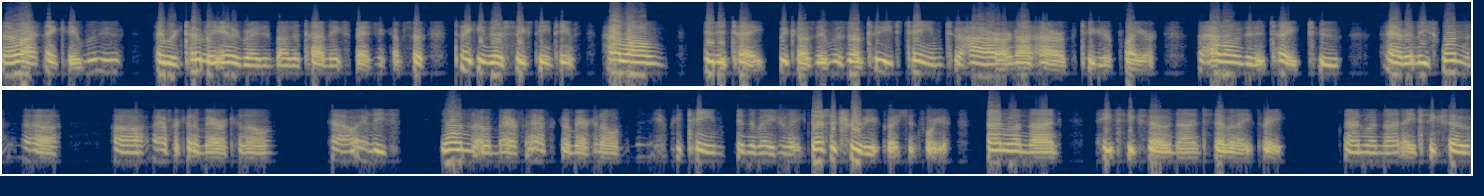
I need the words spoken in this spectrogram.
No, I think it, they were totally integrated by the time the expansion comes. So, taking those 16 teams, how long did it take? Because it was up to each team to hire or not hire a particular player. But how long did it take to have at least one uh, uh, African American on, uh, at least one African American on every team in the major leagues? That's a trivia question for you. 919 860 9783. 919 860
